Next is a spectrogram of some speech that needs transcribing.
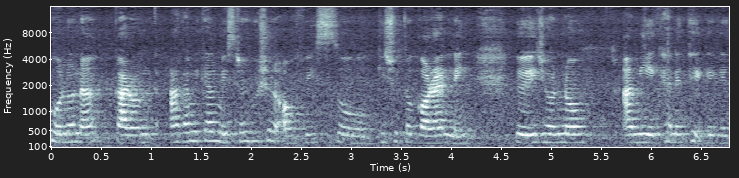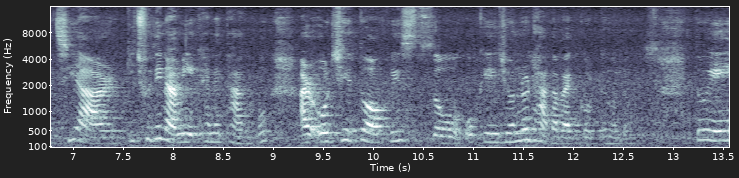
হলো না, কারণ আগামীকাল মিস্টার ঘোষের অফিস তো কিছু তো করার নেই। তো এই জন্য আমি এখানে থেকে গেছি, আর কিছুদিন আমি এখানে থাকব। আর ওর যেহেতু অফিস তো ওকে এই জন্য ঢাকা ব্যাক করতে হলো। তো এই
